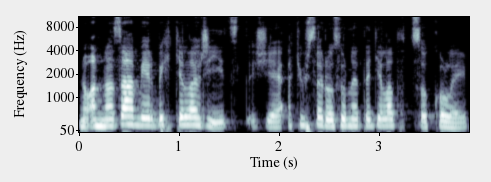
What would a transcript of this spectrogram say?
No a na závěr bych chtěla říct, že ať už se rozhodnete dělat cokoliv,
